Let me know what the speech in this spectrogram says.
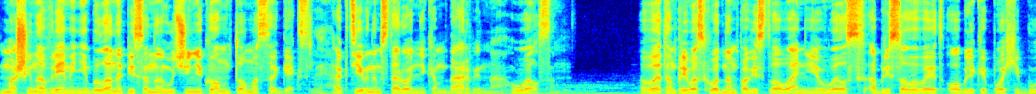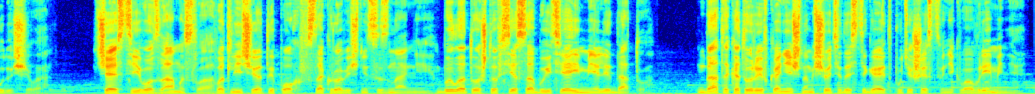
«Машина времени» была написана учеником Томаса Гексли, активным сторонником Дарвина, Уэллсом. В этом превосходном повествовании Уэллс обрисовывает облик эпохи будущего. Часть его замысла, в отличие от эпох в «Сокровищнице знаний», было то, что все события имели дату. Дата, которой в конечном счете достигает путешественник во времени –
